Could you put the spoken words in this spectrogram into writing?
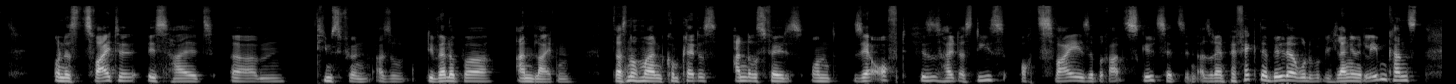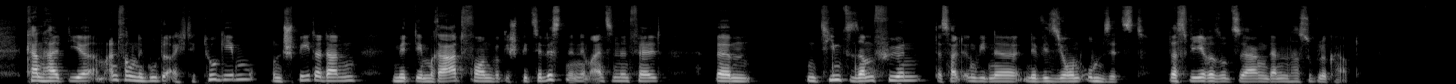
Und das zweite ist halt ähm, Teams führen, also Developer anleiten. Das nochmal ein komplettes anderes Feld ist. Und sehr oft ist es halt, dass dies auch zwei separate Skillsets sind. Also dein perfekter Bilder, wo du wirklich lange mit leben kannst, kann halt dir am Anfang eine gute Architektur geben und später dann mit dem Rat von wirklich Spezialisten in dem einzelnen Feld ähm, ein Team zusammenführen, das halt irgendwie eine, eine Vision umsetzt. Das wäre sozusagen, dann hast du Glück gehabt.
